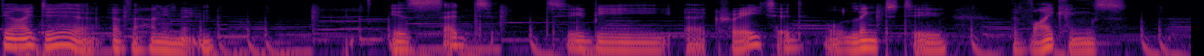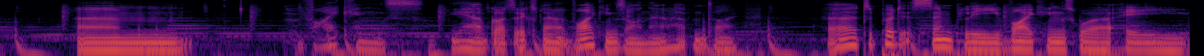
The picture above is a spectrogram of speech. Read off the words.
the idea of the honeymoon is said to be uh, created or linked to the Vikings. Um, Vikings. Yeah, I've got to explain what Vikings are now, haven't I? Uh, to put it simply, Vikings were a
